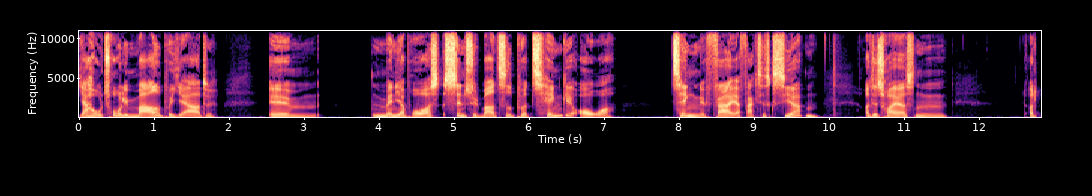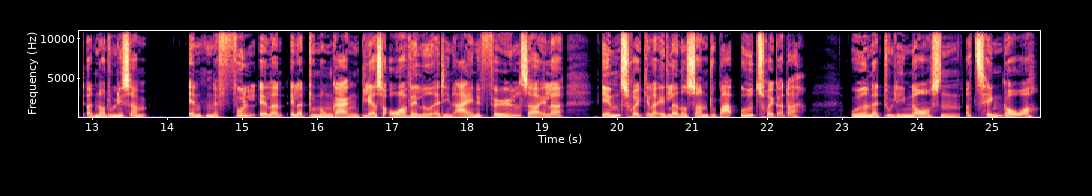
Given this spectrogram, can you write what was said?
jeg har utrolig meget på hjerte, øhm, men jeg bruger også sindssygt meget tid på at tænke over tingene, før jeg faktisk siger dem. Og det tror jeg sådan... Og, og når du ligesom enten er fuld, eller, eller du nogle gange bliver så overvældet af dine egne følelser, eller indtryk, eller et eller andet sådan, du bare udtrykker dig, uden at du lige når sådan at tænke over,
